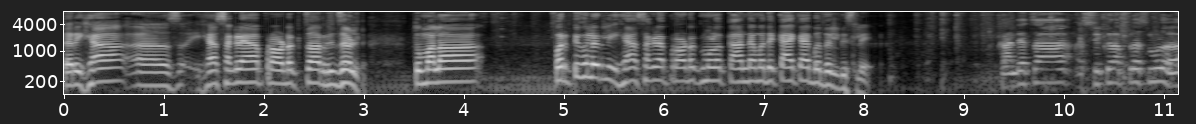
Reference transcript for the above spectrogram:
तर ह्या ह्या सगळ्या प्रॉडक्टचा रिझल्ट तुम्हाला पर्टिक्युलरली ह्या सगळ्या प्रॉडक्टमुळं कांद्यामध्ये काय काय बदल दिसले? कांद्याचा सिक्युरा प्लसमुळं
